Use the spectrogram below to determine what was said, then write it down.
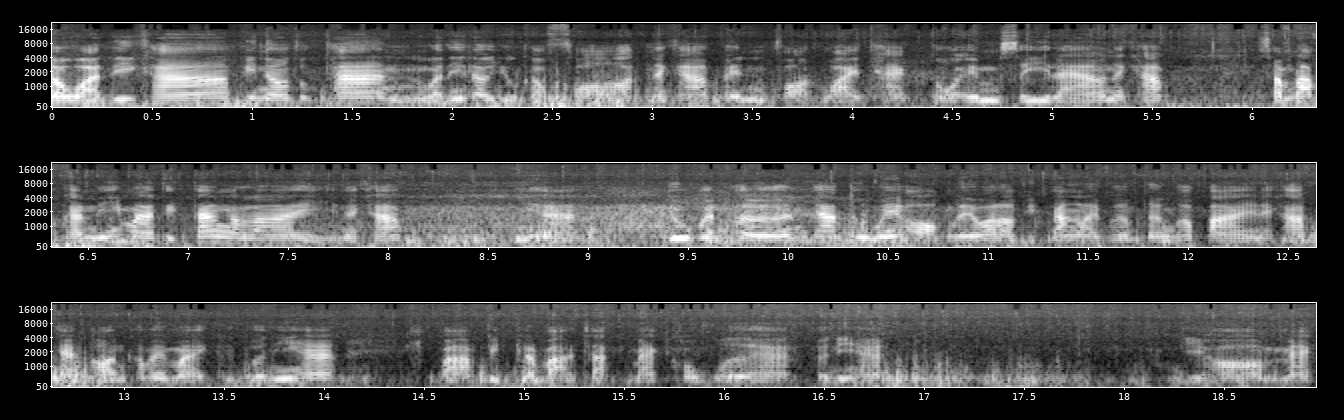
สวัสดีครับพี่น้องทุกท่าน วันนี้เราอยู่กับ Ford นะครับ เป็น Ford w i t e c ตัว MC แล้วนะครับสำหรับคันนี้มาติดตั้งอะไรนะครับนี่ฮะดูเผินๆแทบดูไม่ออกเลยว่าเราติดตั้งอะไรเพิ่มเติมเข้าไปนะครับแอดออนเข้าไปใหม่คือตัวนี้ฮะฝาปิดกระบะจาก Mac Cover ฮะตัวนี้ฮะยี่ห้อ Mac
